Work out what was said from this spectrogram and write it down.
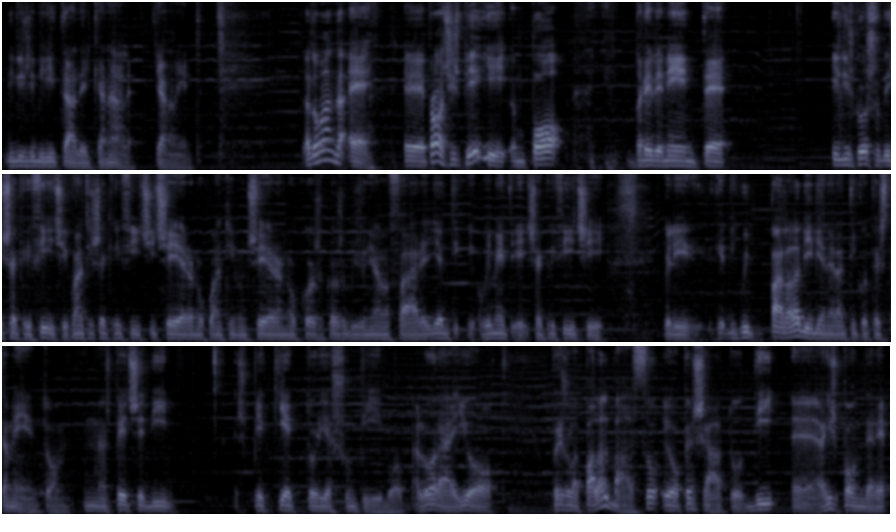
di visibilità del canale, chiaramente. La domanda è, eh, però ci spieghi un po' brevemente il discorso dei sacrifici, quanti sacrifici c'erano, quanti non c'erano, cosa, cosa, bisognava fare, ovviamente i sacrifici quelli di cui parla la Bibbia nell'Antico Testamento, una specie di specchietto riassuntivo. Allora io ho preso la palla al balzo e ho pensato di eh, rispondere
